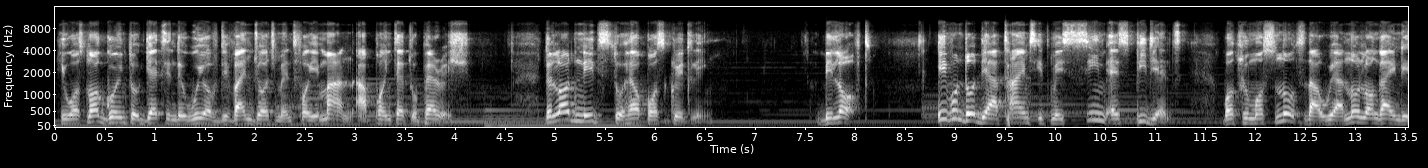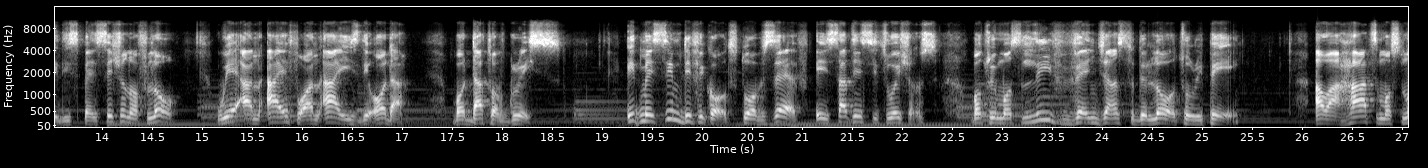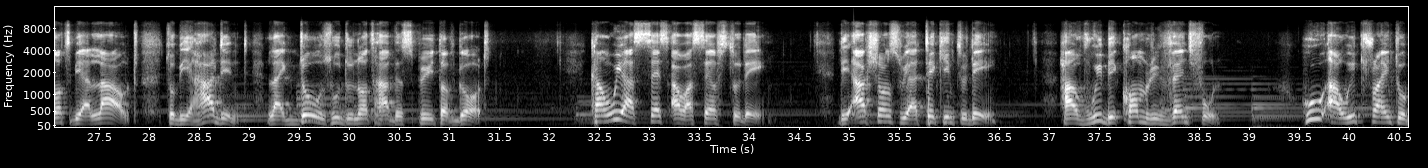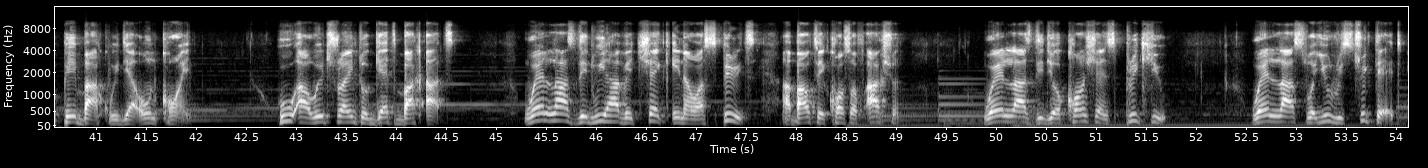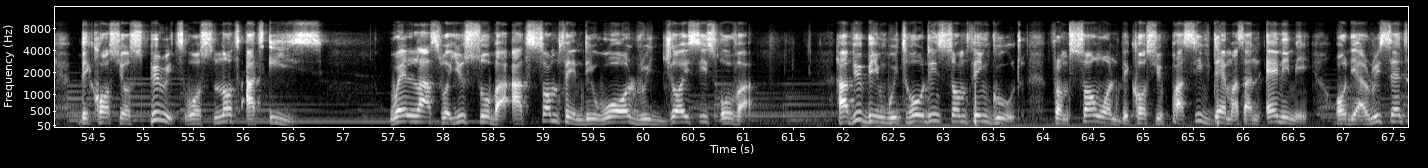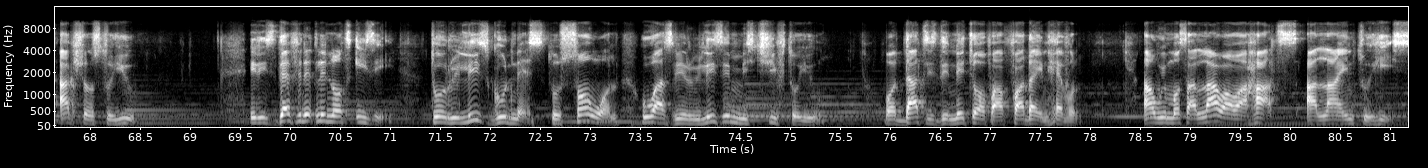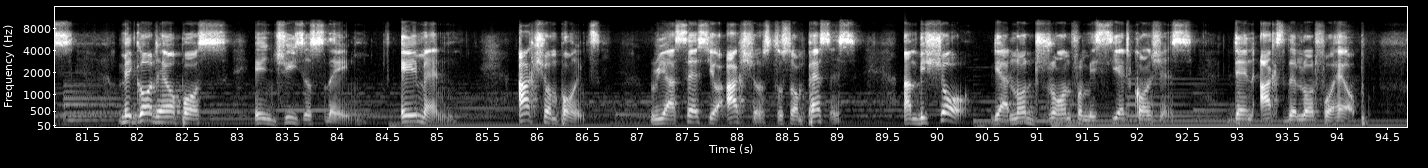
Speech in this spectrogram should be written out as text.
He was not going to get in the way of divine judgment for a man appointed to perish. The Lord needs to help us greatly. Beloved, even though there are times it may seem expedient, but we must note that we are no longer in the dispensation of law, where an eye for an eye is the order, but that of grace. It may seem difficult to observe in certain situations, but we must leave vengeance to the Lord to repay. Our hearts must not be allowed to be hardened like those who do not have the Spirit of God. Can we assess ourselves today? The actions we are taking today? Have we become revengeful? Who are we trying to pay back with their own coin? Who are we trying to get back at? When last did we have a check in our spirit about a course of action? When last did your conscience prick you? When last were you restricted because your spirit was not at ease? When last were you sober at something the world rejoices over? Have you been withholding something good from someone because you perceive them as an enemy or their recent actions to you? It is definitely not easy to release goodness to someone who has been releasing mischief to you. But that is the nature of our Father in heaven, and we must allow our hearts align to His. May God help us in Jesus' name. Amen. Action point reassess your actions to some persons and be sure they are not drawn from a seared conscience, then ask the Lord for help.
